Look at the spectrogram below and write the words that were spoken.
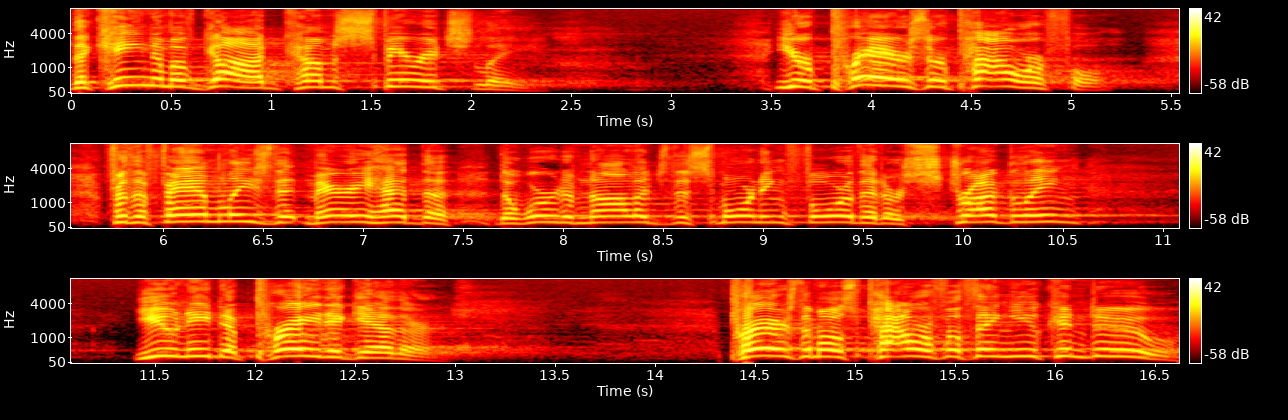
the kingdom of God comes spiritually. Your prayers are powerful. For the families that Mary had the, the word of knowledge this morning for that are struggling, you need to pray together. Prayer is the most powerful thing you can do.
